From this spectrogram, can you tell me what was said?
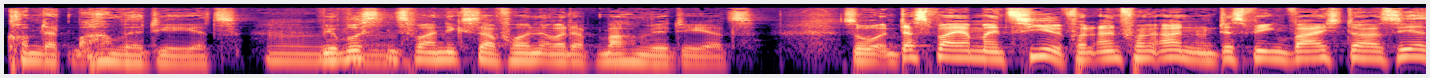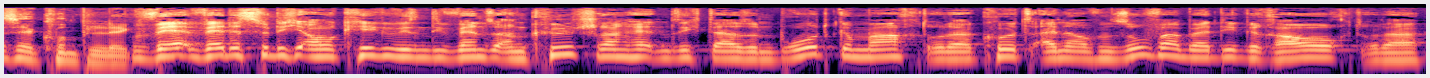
komm, das machen wir dir jetzt. Mhm. Wir wussten zwar nichts davon, aber das machen wir dir jetzt. So, und das war ja mein Ziel von Anfang an. Und deswegen war ich da sehr, sehr kumpelig. Wär das für dich auch okay gewesen, die wären so am Kühlschrank, hätten sich da so ein Brot gemacht oder kurz einer auf dem Sofa bei dir geraucht oder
